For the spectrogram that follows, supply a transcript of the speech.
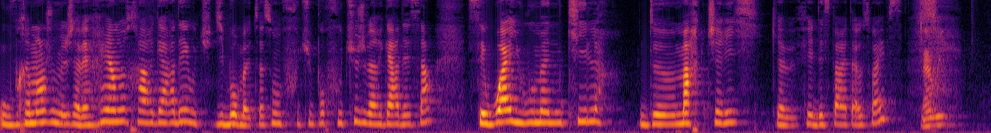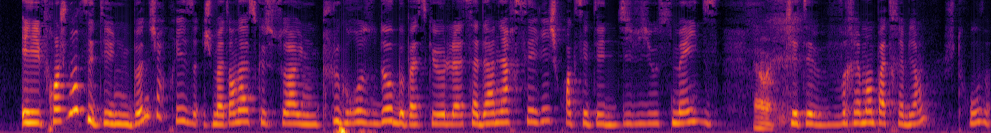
Où vraiment je me- j'avais rien d'autre à regarder, où tu dis bon bah de toute façon foutu pour foutu, je vais regarder ça. C'est Why Women Kill de Mark Cherry qui avait fait Desperate Housewives. Ah oui. Et franchement, c'était une bonne surprise. Je m'attendais à ce que ce soit une plus grosse daube parce que la- sa dernière série, je crois que c'était Devious Maids, Ah ouais. qui était vraiment pas très bien, je trouve.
